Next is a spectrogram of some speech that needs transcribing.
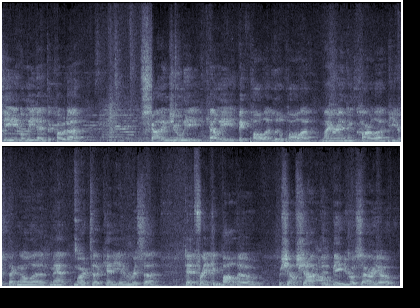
Steve, Alita and Dakota, Scott and Julie, Kelly, Big Paula, Little Paula, Myron and Carla, Peter Spagnola, Matt, Marta, Kenny and Marissa, Dead Frank and Baldo, Michelle Schacht and Baby Rosario,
